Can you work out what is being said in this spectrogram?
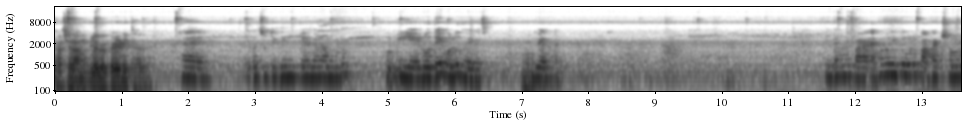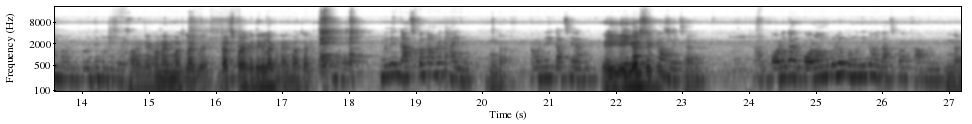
গাছের আমগুলো এবার পেরে নিতে হবে। হ্যাঁ এবার ছুটির দিন পেয়ে যাবে আমগুলো ইয়ে রোদে হলুদ হয়ে গেছে। দু একটা। কিন্তু এখন কিন্তু ওগুলো পাকার সময় নয় রোদে হলুদ হয়েছে হয়নি এখন এক মাস লাগবে। গাছ পাকা খেতে গেলে এখন এক মাস লাগবে। হ্যাঁ কোনোদিন গাছ পাকা আমরা খাইনি। না। আমাদের আম এই এই গাছটা খেয়েছি হ্যাঁ। আর বড় গাছ বড় আমগুলো কোনোদিনও গাছ পাকা খাওয়া হয়নি। না।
